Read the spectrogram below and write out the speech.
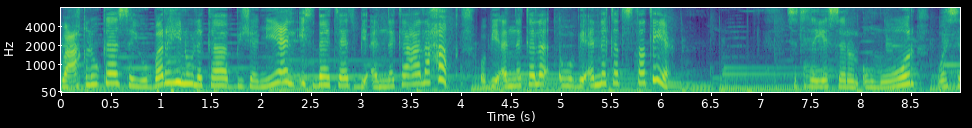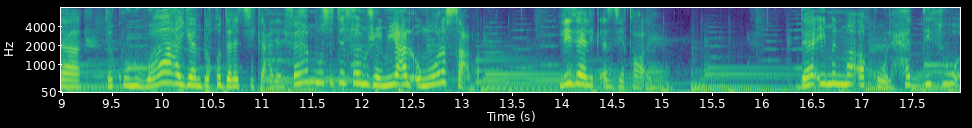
وعقلك سيبرهن لك بجميع الإثباتات بأنك على حق وبأنك, لا وبأنك تستطيع. ستتيسر الأمور وستكون واعيا بقدرتك على الفهم وستفهم جميع الأمور الصعبة. لذلك أصدقائي دائما ما أقول حدثوا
